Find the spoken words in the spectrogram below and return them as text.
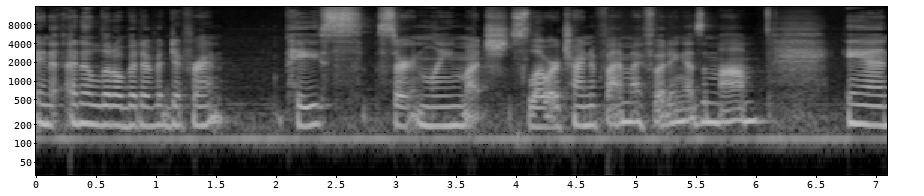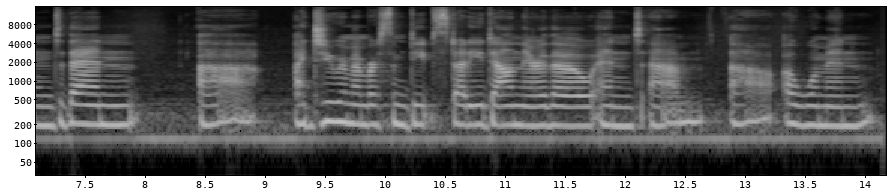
in, in a little bit of a different pace, certainly much slower, trying to find my footing as a mom. And then uh, I do remember some deep study down there, though, and um, uh, a woman,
